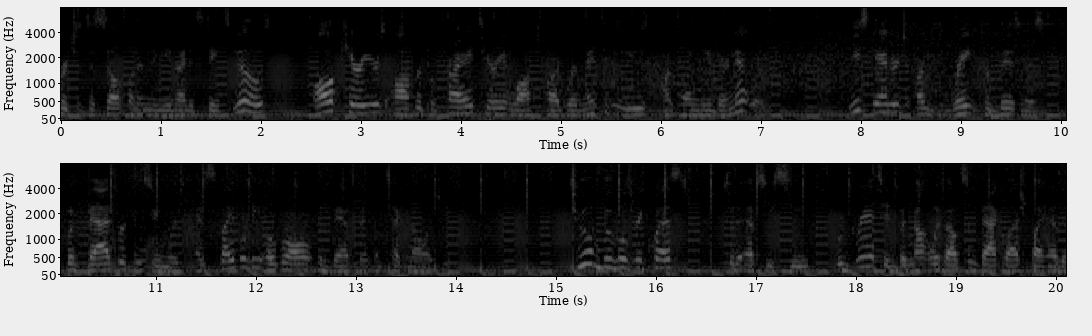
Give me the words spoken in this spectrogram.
purchased a cell phone in the United States knows, all carriers offer proprietary locked hardware meant to be used on only their network. These standards are great for business, but bad for consumers and stifle the overall advancement of technology. Two of Google's requests to the FCC were granted, but not without some backlash by other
